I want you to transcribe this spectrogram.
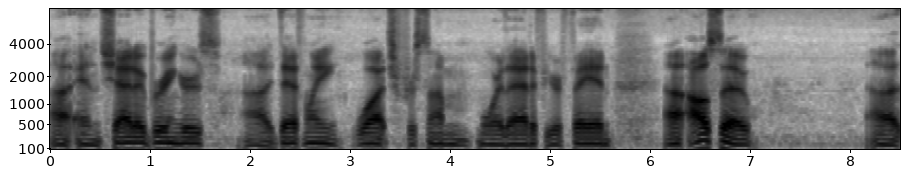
Uh, and Shadowbringers, uh, definitely watch for some more of that if you're a fan. Uh, also, uh,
